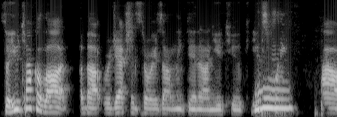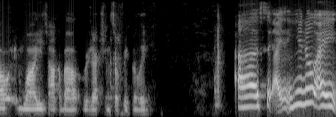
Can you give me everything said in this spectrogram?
So you talk a lot about rejection stories on LinkedIn and on YouTube. Can you explain mm-hmm. how and why you talk about rejection so frequently? Uh, so I, you know, I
